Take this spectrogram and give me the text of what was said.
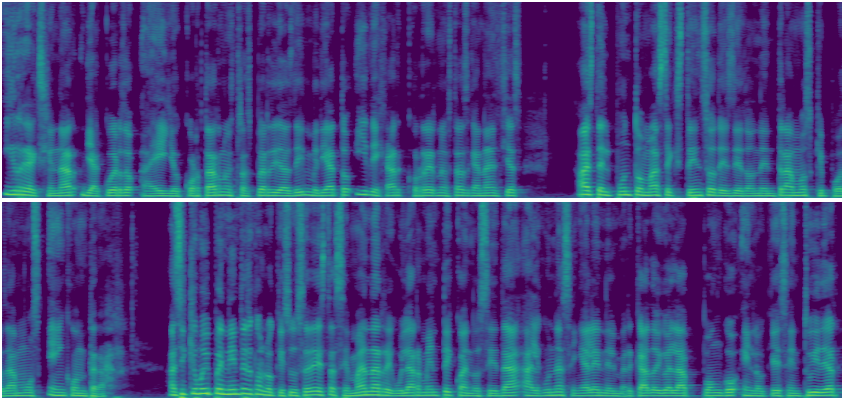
y reaccionar de acuerdo a ello, cortar nuestras pérdidas de inmediato y dejar correr nuestras ganancias hasta el punto más extenso desde donde entramos que podamos encontrar. Así que muy pendientes con lo que sucede esta semana regularmente cuando se da alguna señal en el mercado yo la pongo en lo que es en Twitter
